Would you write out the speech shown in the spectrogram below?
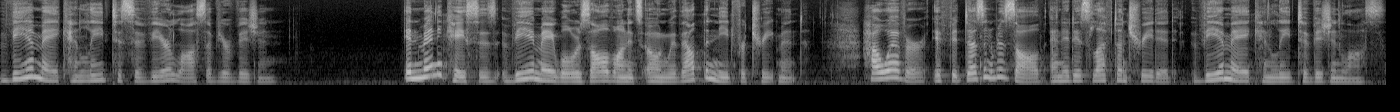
VMA can lead to severe loss of your vision. In many cases, VMA will resolve on its own without the need for treatment. However, if it doesn't resolve and it is left untreated, VMA can lead to vision loss.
